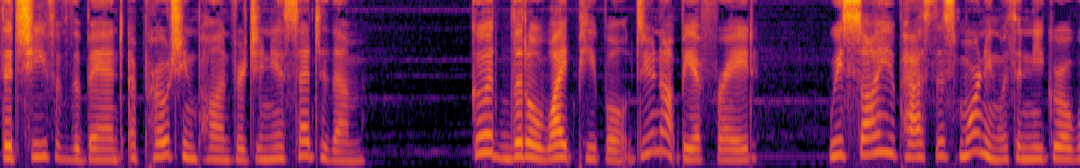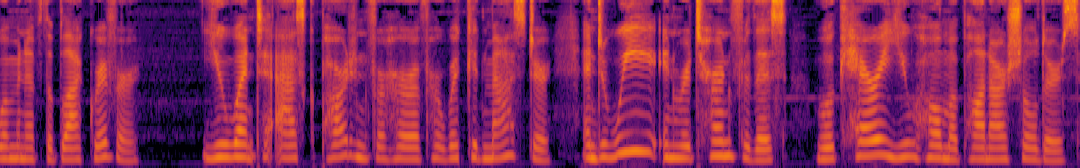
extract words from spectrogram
The chief of the band, approaching Paul and Virginia, said to them, Good little white people, do not be afraid. We saw you pass this morning with a Negro woman of the Black River. You went to ask pardon for her of her wicked master, and we, in return for this, will carry you home upon our shoulders.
